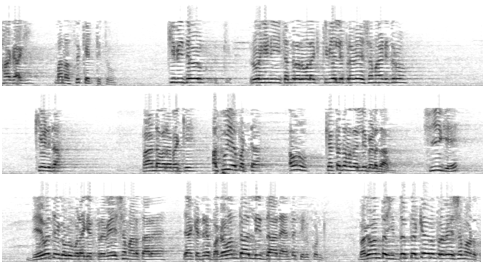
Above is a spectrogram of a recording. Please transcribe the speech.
ಹಾಗಾಗಿ ಮನಸ್ಸು ಕೆಟ್ಟಿತು. ಕಿವಿ ದೇವರು, ರೋಹಿಣಿ ಚಂದ್ರರ ಒಳಗೆ ಕಿವಿಯಲ್ಲಿ ಪ್ರವೇಶ ಮಾಡಿದ್ರು. ಕೇಳಿದ ಪಾಂಡವರ ಬಗ್ಗೆ ಅಸೂಯೆ ಪಟ್ಟ ಅವನು ಕೆಟ್ಟತನದಲ್ಲಿ ಬೆಳೆದ. ಹೀಗೆ ದೇವತೆಗಳು ಒಳಗೆ ಪ್ರವೇಶ ಮಾಡ್ತಾರೆ. ಯಾಕೆಂದ್ರೆ ಭಗವಂತ ಅಲ್ಲಿದ್ದಾನೆ ಅಂತ ತಿಳ್ಕೊಂಡ್ರು. ಭಗವಂತ ಇದ್ದದ್ದಕ್ಕೆ ಅವರು ಪ್ರವೇಶ ಮಾಡುದು.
